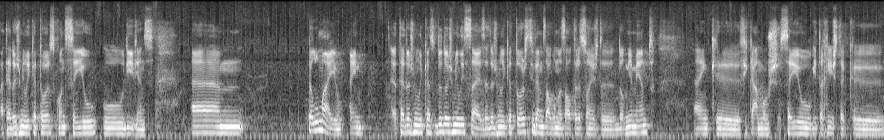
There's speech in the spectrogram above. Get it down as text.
até 2014 quando saiu o Deviants. Um, pelo meio, em, até 2000, de 2006 a 2014 tivemos algumas alterações de, de alinhamento em que ficámos, saiu o guitarrista que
